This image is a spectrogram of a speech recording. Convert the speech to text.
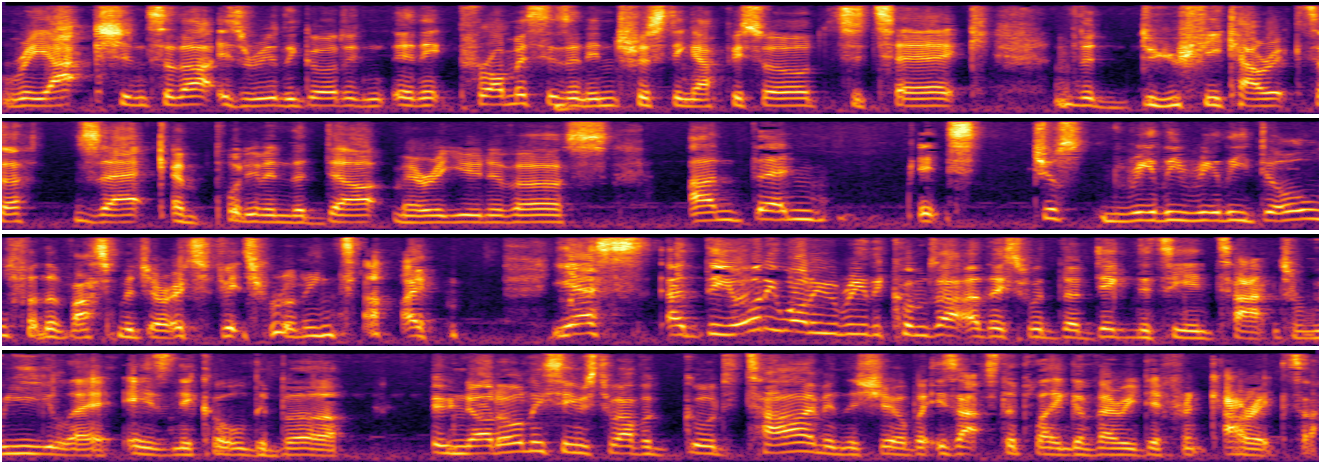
reaction to that is really good, and, and it promises an interesting episode to take the doofy character, Zek, and put him in the Dark Mirror universe, and then it's just really, really dull for the vast majority of its running time. Yes, uh, the only one who really comes out of this with the dignity intact, really, is Nicole de Boer, who not only seems to have a good time in the show, but is actually playing a very different character.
